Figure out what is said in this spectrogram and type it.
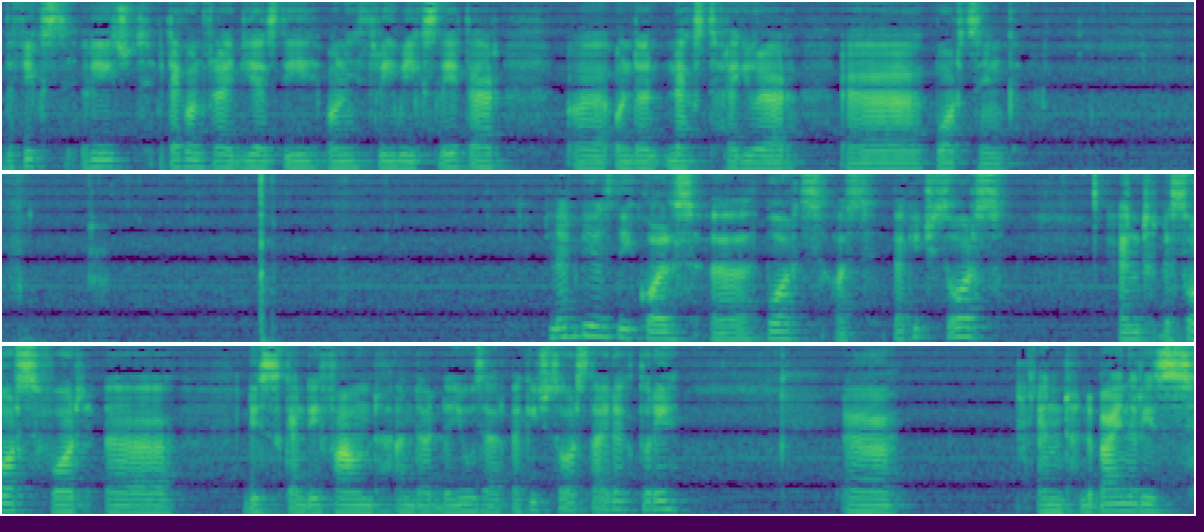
the fix reached Dragonfly BSD only three weeks later uh, on the next regular uh, port sync. NetBSD calls uh, ports as package source, and the source for uh, this can be found under the user package source directory. Uh, and the binaries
